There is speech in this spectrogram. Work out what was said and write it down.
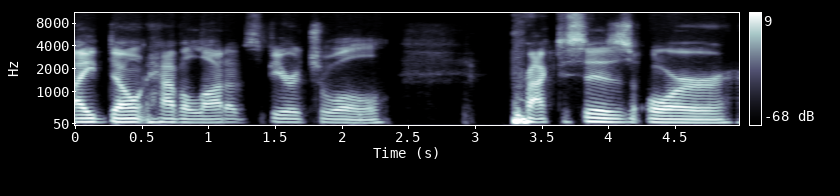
i don't have a lot of spiritual practices or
